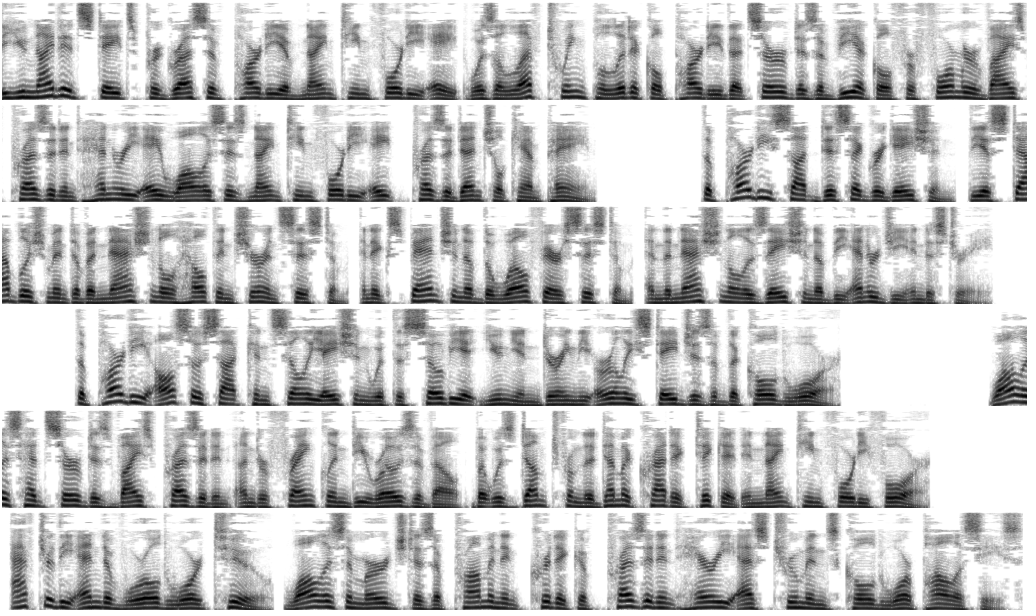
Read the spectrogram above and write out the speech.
The United States Progressive Party of 1948 was a left-wing political party that served as a vehicle for former Vice President Henry A. Wallace's 1948 presidential campaign. The party sought desegregation, the establishment of a national health insurance system, an expansion of the welfare system, and the nationalization of the energy industry. The party also sought conciliation with the Soviet Union during the early stages of the Cold War. Wallace had served as vice president under Franklin D. Roosevelt but was dumped from the Democratic ticket in 1944. After the end of World War II, Wallace emerged as a prominent critic of President Harry S. Truman's Cold War policies.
